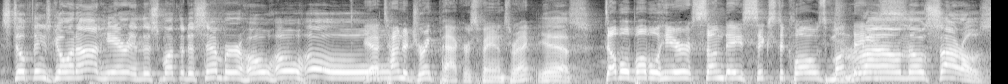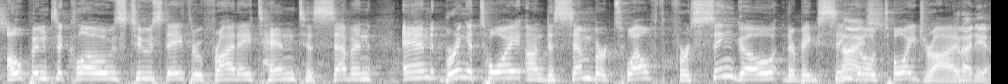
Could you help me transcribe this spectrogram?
Still things going on here in this month of December. Ho, ho, ho. Yeah, time to drink, Packers fans, right? Yes. Double bubble here. Sundays six to close. Mondays Drown those sorrows. open to close. Tuesday through Friday, ten to seven. And bring a toy on December 12th for Singo, their big Singo Nice. toy drive. Good idea.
